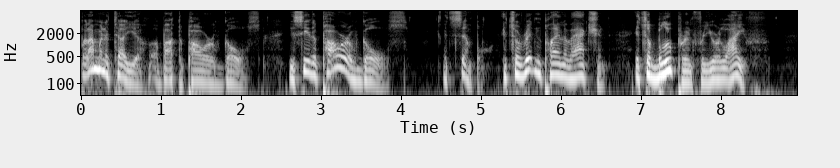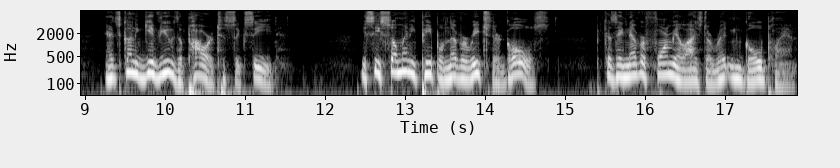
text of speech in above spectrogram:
But I'm going to tell you about the power of goals. You see, the power of goals, it's simple. It's a written plan of action. It's a blueprint for your life. And it's going to give you the power to succeed. You see, so many people never reach their goals because they never formalized a written goal plan.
